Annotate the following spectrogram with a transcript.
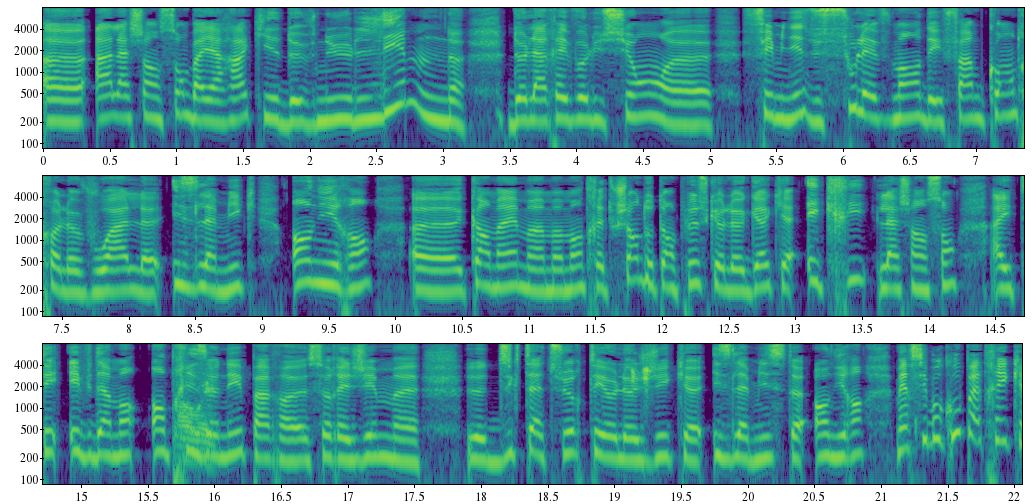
euh, à la chanson Bayara, qui est devenue l'hymne de la révolution euh, féministe, du soulèvement des femmes contre le voile islamique en Iran. Euh, quand même un moment très touchant, d'autant plus que le gars qui a écrit la chanson a été évidemment emprisonné par euh, ce régime euh, de dictature théologique islamiste en Iran. Merci beaucoup, Patrick.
